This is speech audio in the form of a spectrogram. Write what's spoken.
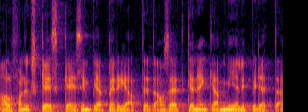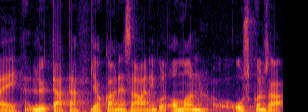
Alfan yksi keskeisimpiä periaatteita on se, että kenenkään mielipidettä ei lytätä. Jokainen saa niin kuin oman uskonsa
